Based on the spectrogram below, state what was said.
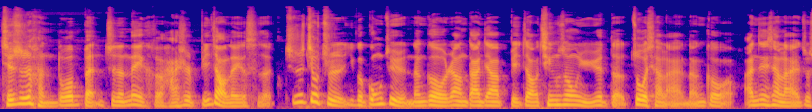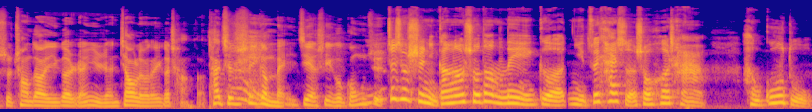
其实很多本质的内核还是比较类似的，其实就是一个工具，能够让大家比较轻松愉悦的坐下来，能够安静下来，就是创造一个人与人交流的一个场合。它其实是一个媒介，是一个工具。这就是你刚刚说到的那一个，你最开始的时候喝茶很孤独，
